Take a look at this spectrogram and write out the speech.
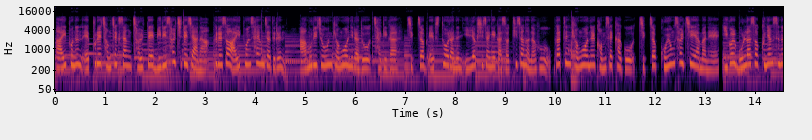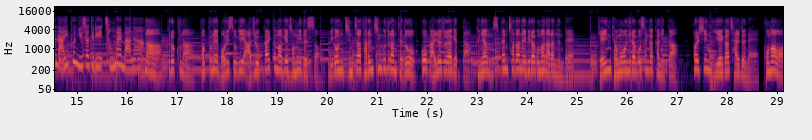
아이폰은 애플의 정책상 절대 미리 설치되지 않아. 그래서 아이폰 사용자들은 아무리 좋은 경호원이라도 자기가 직접 앱스토어라는 인력 시장에 가서 티전화나 후 같은 경호원을 검색하고 직접 고용 설치해야만 해. 이걸 몰라서 그냥 쓰는 아이폰 유저들이 정말 많아. 나, 그렇구나. 덕분에 머릿속이 아주 깔끔하게 정리됐어. 이건 진짜 다른 친구들한테도 꼭 알려줘야겠다. 그냥 스팸 차단 앱이라고만 알았는데 개인 경호원이라고 생각하니까 훨씬 이해가 잘 되네. 고마워.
